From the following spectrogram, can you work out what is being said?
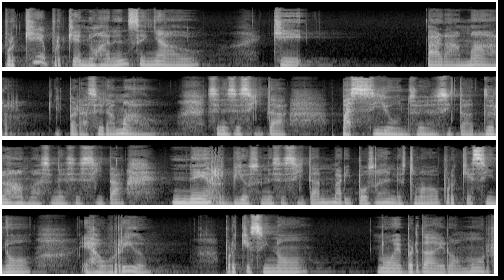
¿Por qué? Porque nos han enseñado que para amar y para ser amado se necesita pasión, se necesita drama, se necesita nervios, se necesitan mariposas en el estómago porque si no es aburrido, porque si no, no es verdadero amor.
